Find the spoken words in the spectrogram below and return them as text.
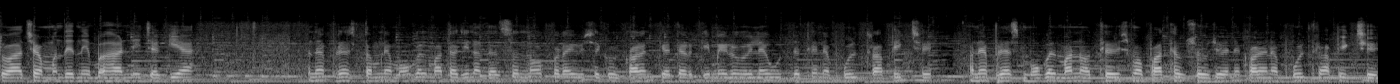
તો આ છે મંદિરની બહારની જગ્યા. અને ફ્રેન્ડ્સ તમને મોગલ માતાજીના દર્શન ન કરાવી શક્યું કારણ કે અત્યારે કેમેરો એલાવું જ નથી ને ફૂલ ટ્રાફિક છે. અને ફ્રેન્ડ્સ મોગલ માનો અઠ્યાવીસમાં પાથવસવ છે, એને કારણે ફૂલ ટ્રાફિક છે.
